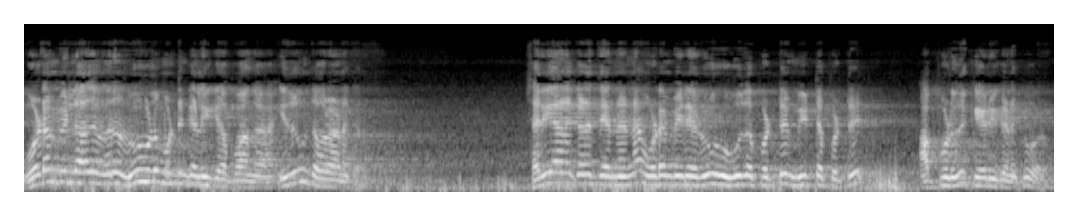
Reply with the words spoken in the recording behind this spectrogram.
உடம்பு இல்லாத வெறும் ரூஹில் மட்டும் கேள்வி கேட்பாங்க. இதுவும் தவறான கருத்து. சரியான கருத்து என்னென்னா உடம்பிலே ரூஹு ஊதப்பட்டு மீட்டப்பட்டு அப்பொழுது கேள்வி கணக்கு வரும்.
